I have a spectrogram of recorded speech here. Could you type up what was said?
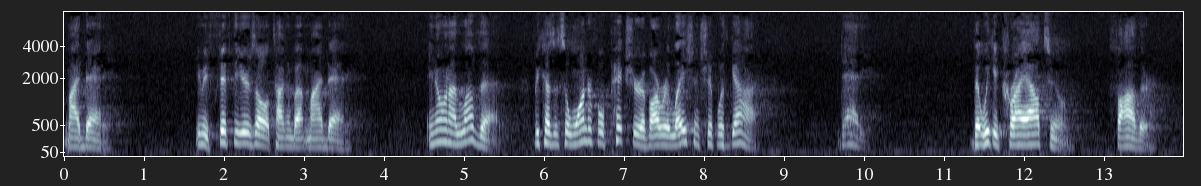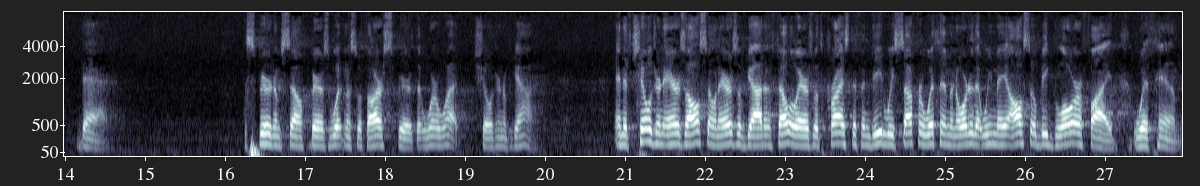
My daddy. You be 50 years old talking about my daddy. You know, and I love that because it's a wonderful picture of our relationship with God. Daddy. That we could cry out to Him, Father, Dad. The Spirit Himself bears witness with our spirit that we're what? Children of God. And if children, heirs also, and heirs of God, and fellow heirs with Christ, if indeed we suffer with him in order that we may also be glorified with him.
